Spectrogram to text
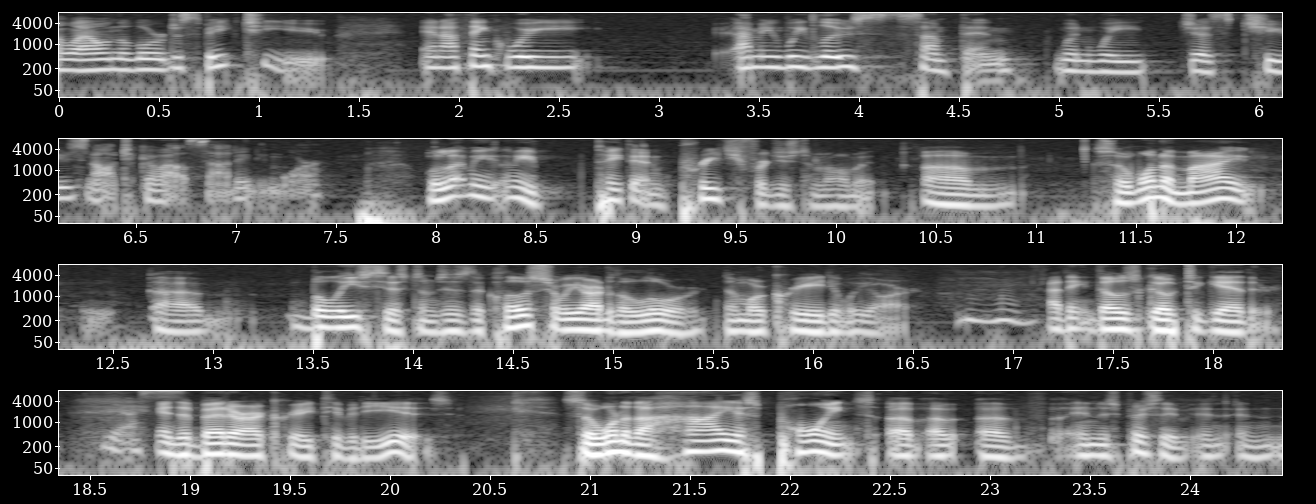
allowing the Lord to speak to you. And I think we, I mean, we lose something when we just choose not to go outside anymore. Well, let me let me take that and preach for just a moment. Um, so one of my uh, belief systems is the closer we are to the Lord, the more creative we are. Mm-hmm. I think those go together, Yes. and the better our creativity is. So one of the highest points of of, of and especially in, in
